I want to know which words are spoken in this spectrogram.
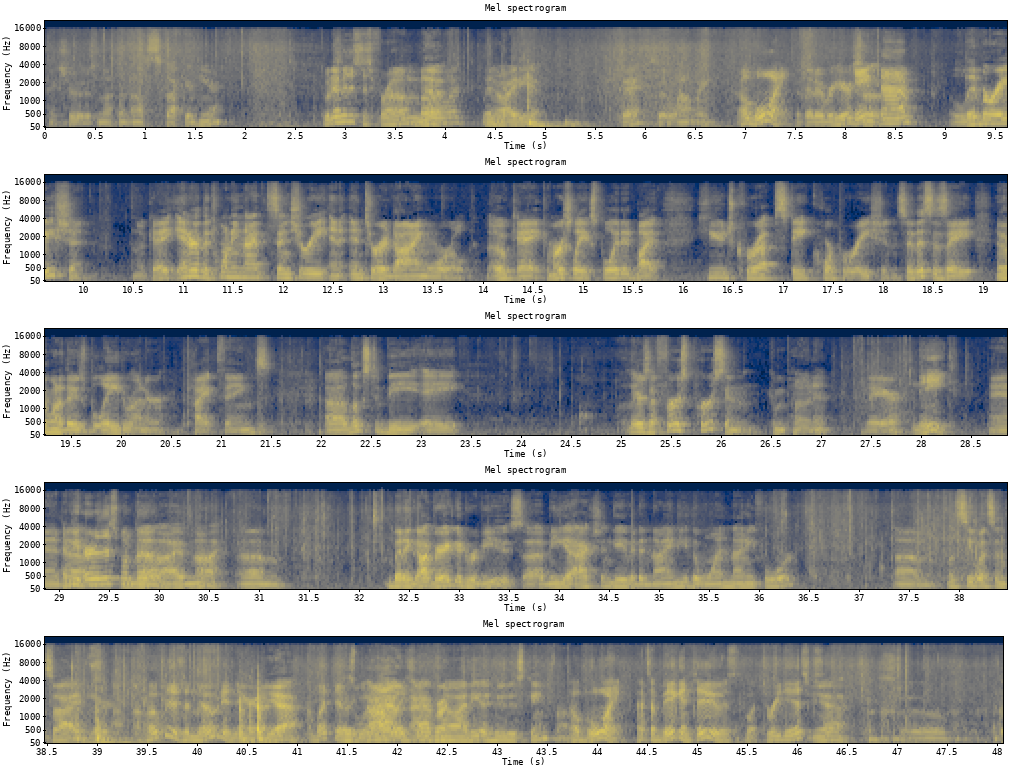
Make sure there's nothing else stuck in here. Do we know who this is from, by the No, no idea. Okay, so why don't we Oh, boy. put that over here? Game so, time. Liberation. Okay, enter the 29th century and enter a dying world. Okay, commercially exploited by huge corrupt state corporations. So this is a another one of those Blade Runner type things. Uh, looks to be a there's a first person component there. Neat. And Have you um, heard of this one, No, Bo? I have not. Um, but it got very good reviews. Uh, Amiga Action gave it a 90, the 194. Um, let's see what's inside here. I hope there's a note in there. Yeah. I'd like to I have, acknowledge. I have the- no idea who this came from. Oh, boy. That's a big one, too. It's, what, three discs? Yeah. So,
